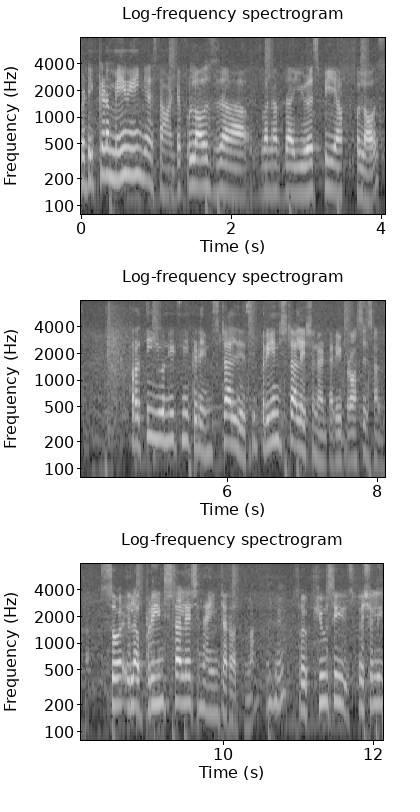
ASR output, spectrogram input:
బట్ ఇక్కడ మేము ఏం చేస్తామంటే full house one of the USP of full house ప్రతి యూనిట్ని ఇక్కడ ఇన్స్టాల్ చేసి ప్రీ ఇన్స్టాలేషన్ అంటారు ఈ ప్రాసెస్ అంతా. సో ఇలా ప్రీ ఇన్స్టాలేషన్ అయిన తర్వాత సో క్యూసీ స్పెషల్లీ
